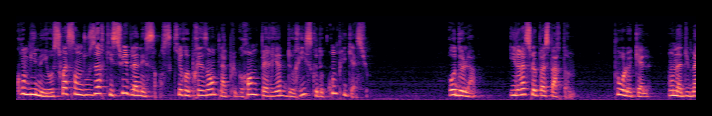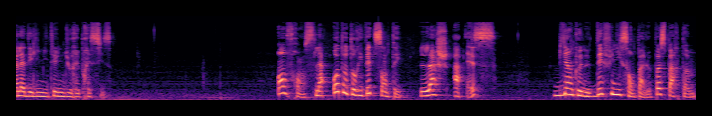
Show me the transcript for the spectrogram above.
combinées aux 72 heures qui suivent la naissance, qui représentent la plus grande période de risque de complications. Au-delà, il reste le postpartum, pour lequel on a du mal à délimiter une durée précise. En France, la Haute Autorité de Santé, l'HAS, bien que ne définissant pas le postpartum,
